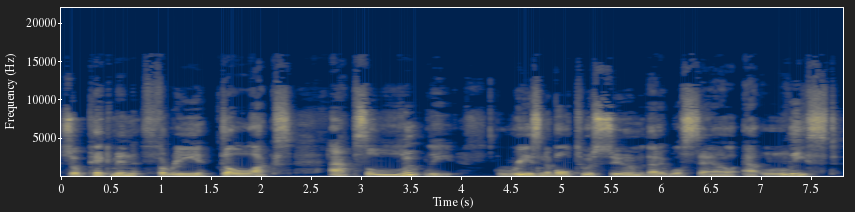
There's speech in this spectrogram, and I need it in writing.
So Pikmin 3 Deluxe, absolutely reasonable to assume that it will sell at least,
